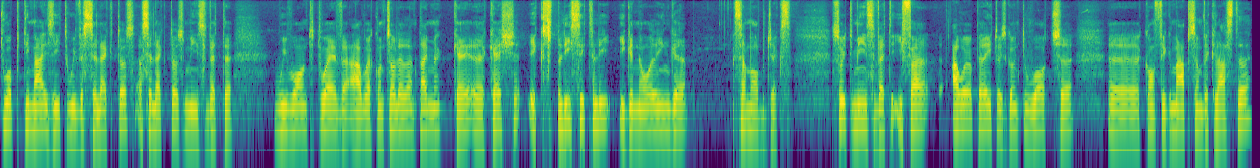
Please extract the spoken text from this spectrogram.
to optimize it with the selectors. A selectors means that uh, we want to have our controller runtime ca uh, cache explicitly ignoring uh, some objects. So it means that if uh, our operator is going to watch uh, config maps on the cluster,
